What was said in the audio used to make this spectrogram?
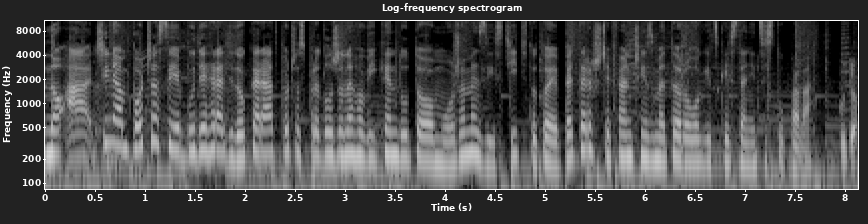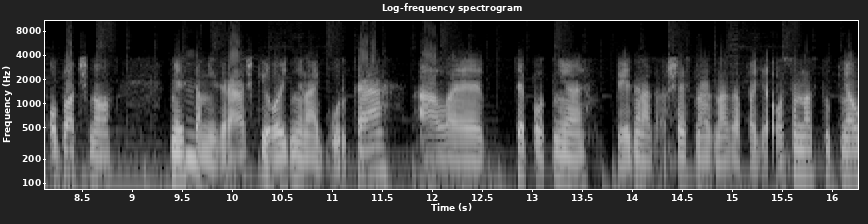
No a či nám počasie bude hrať do karát počas predloženého víkendu, to môžeme zistiť. Toto je Peter Štefančín z meteorologickej stanice Stupava. Bude oblačno, miestami zrážky, ojednená aj búrka, ale teplotne 11 až 16 na západe 18 stupňov.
